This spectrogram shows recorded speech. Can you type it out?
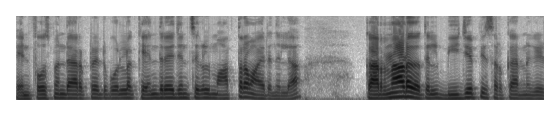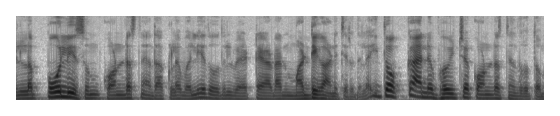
എൻഫോഴ്സ്മെന്റ് ഡയറക്ടറേറ്റ് പോലുള്ള കേന്ദ്ര ഏജൻസികൾ മാത്രമായിരുന്നില്ല. കർണാടകത്തിൽ ബി ജെ പി സർക്കാരിന് കീഴിലുള്ള പോലീസും കോൺഗ്രസ് നേതാക്കളെ വലിയ തോതിൽ വേട്ടയാടാൻ മടി കാണിച്ചിരുന്നില്ല. ഇതൊക്കെ അനുഭവിച്ച കോൺഗ്രസ് നേതൃത്വം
